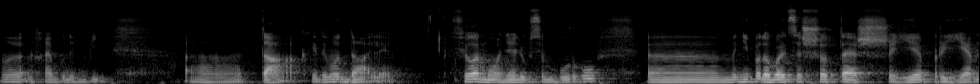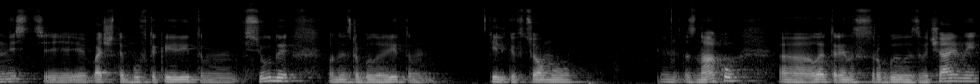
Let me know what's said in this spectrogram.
але нехай буде B. А, так, йдемо далі. Філармонія Люксембургу. Е, мені подобається, що теж є приємність. І, бачите, був такий ритм всюди. Вони зробили ритм тільки в цьому знаку. Е, зробили звичайний,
